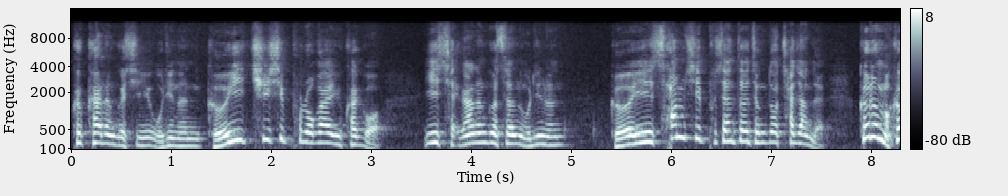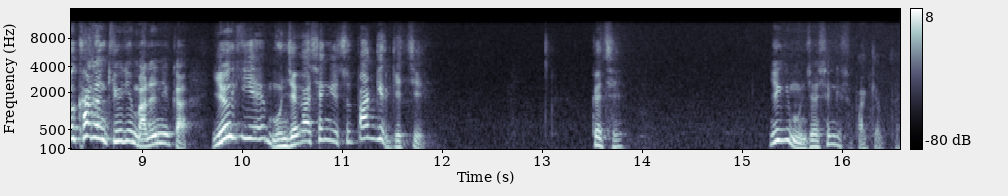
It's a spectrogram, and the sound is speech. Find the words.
극하는 것이 우리는 거의 70%가 극하고 이 생하는 것은 우리는 거의 30% 정도 차지한다. 그러면 극하는 기운이 많으니까 여기에 문제가 생길 수밖에 없겠지. 그렇지 여기 문제가 생길 수밖에 없다.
